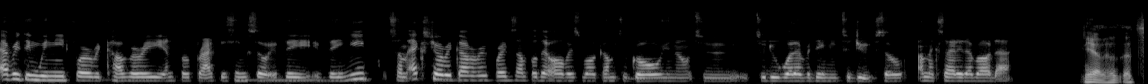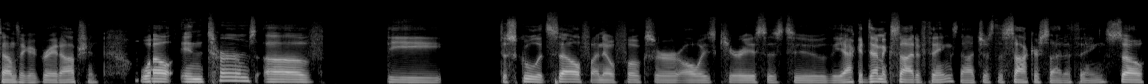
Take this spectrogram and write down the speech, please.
everything we need for recovery and for practicing. So if they if they need some extra recovery for example they're always welcome to go you know to to do whatever they need to do. So i'm excited about that. Yeah that, that sounds like a great option. Well in terms of the the school itself i know folks are always curious as to the academic side of things not just the soccer side of things. So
